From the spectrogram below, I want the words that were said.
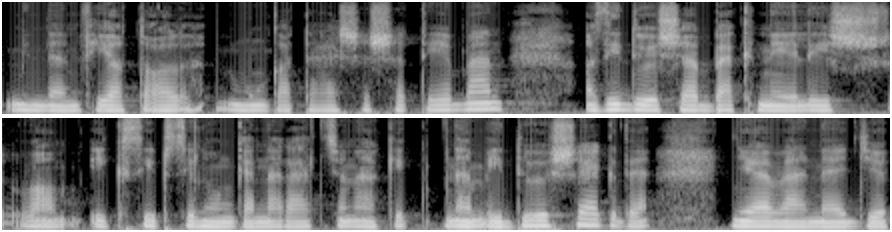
minden fiatal munkatárs esetében. Az idősebbeknél is van XY generációnál, akik nem idősek, de nyilván egy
